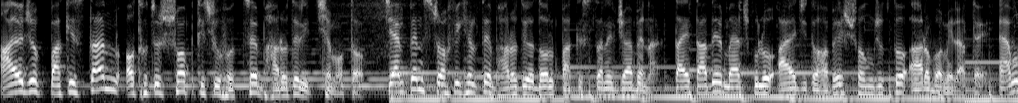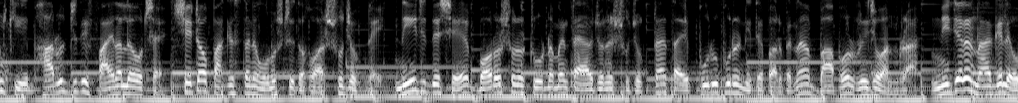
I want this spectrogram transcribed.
আয়োজক পাকিস্তান, অথচ সবকিছু হচ্ছে ভারতের ইচ্ছে মতো। চ্যাম্পিয়ন্স ট্রফি খেলতে ভারতীয় দল পাকিস্তানে যাবে না, তাই তাদের ম্যাচগুলো আয়োজিত হবে সংযুক্ত আরব আমিরাতে। এমনকি ভারত যদি ফাইনালে ওঠে, সেটাও পাকিস্তানে অনুষ্ঠিত হওয়ার সুযোগ নেই। নিজ দেশে বড়সড় টুর্নামেন্ট আয়োজনের সুযোগটা তাই পুরোপুরি নিতে পারবে না বাবর রিজওয়ানরা। নিজেরা না গেলেও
